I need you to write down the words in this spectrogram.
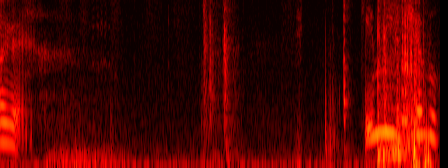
Okay. Give me a shovel.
